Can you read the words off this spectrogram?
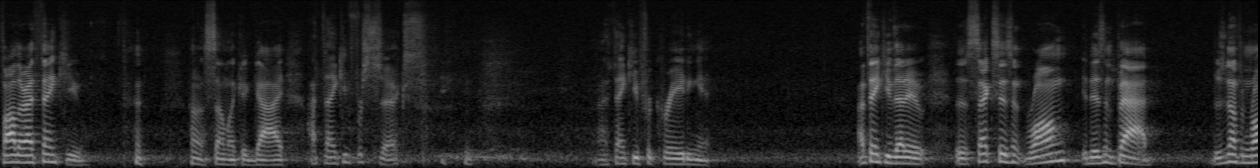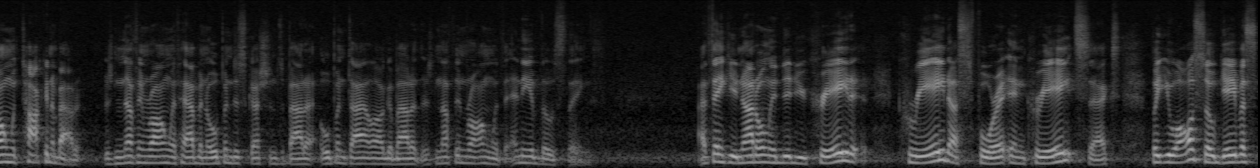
Father, I thank you. I don't sound like a guy. I thank you for sex. I thank you for creating it. I thank you that, it, that sex isn't wrong, it isn't bad. There's nothing wrong with talking about it. There's nothing wrong with having open discussions about it, open dialogue about it. There's nothing wrong with any of those things. I thank you not only did you create it, create us for it and create sex, but you also gave us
